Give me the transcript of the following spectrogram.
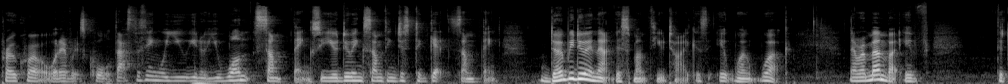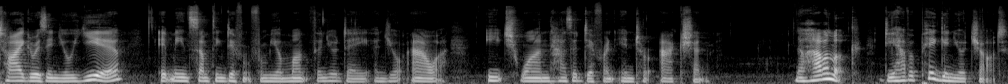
pro quo or whatever it's called. That's the thing where you, you know, you want something. So you're doing something just to get something. Don't be doing that this month, you tigers. It won't work. Now remember, if the tiger is in your year, it means something different from your month and your day and your hour. Each one has a different interaction. Now, have a look. Do you have a pig in your chart?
